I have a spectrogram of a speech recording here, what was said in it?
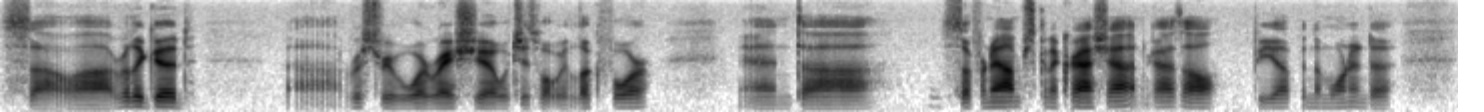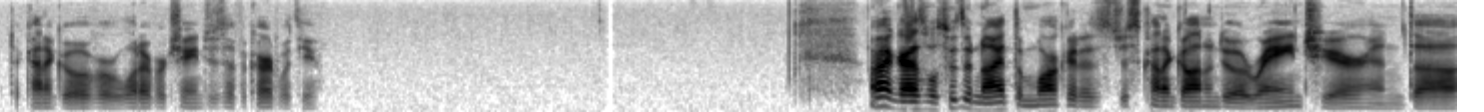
So uh, really good uh, risk reward ratio, which is what we look for. And uh, so for now, I'm just going to crash out, and guys, I'll be up in the morning to to kind of go over whatever changes have occurred with you. Alright guys, well through the night the market has just kind of gone into a range here and uh,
